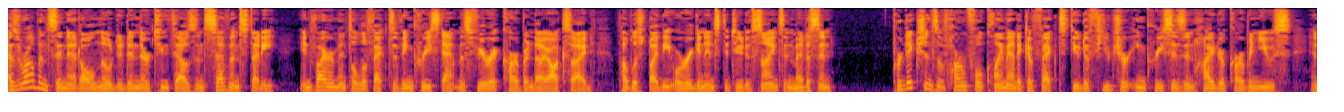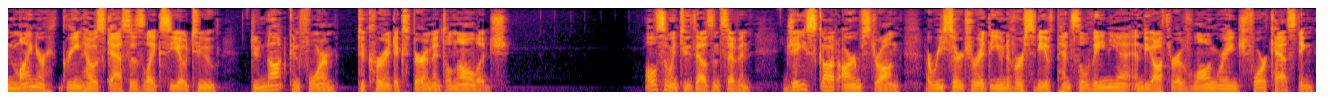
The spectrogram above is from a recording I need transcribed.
As Robinson et al. noted in their 2007 study, Environmental Effects of Increased Atmospheric Carbon Dioxide, published by the Oregon Institute of Science and Medicine, predictions of harmful climatic effects due to future increases in hydrocarbon use and minor greenhouse gases like CO2 do not conform to current experimental knowledge. Also in 2007, J. Scott Armstrong, a researcher at the University of Pennsylvania and the author of Long Range Forecasting,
